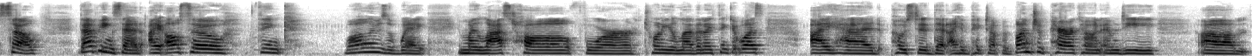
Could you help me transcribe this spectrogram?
So that being said, I also think while I was away in my last haul for 2011, I think it was, I had posted that I had picked up a bunch of Perricone MD um,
